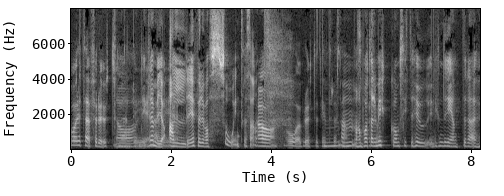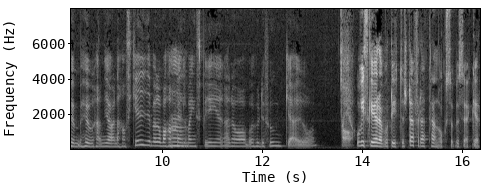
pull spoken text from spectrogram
varit här förut. Ja, men det, glömmer jag är- aldrig, för det var så intressant. Ja, oavbrutet intressant. Mm, han pratade mycket om sitt, hur, liksom rent det där, hur, hur han gör när han skriver och vad han själv var inspirerad av och hur det funkar. Och, Och vi ska göra vårt yttersta för att han också besöker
